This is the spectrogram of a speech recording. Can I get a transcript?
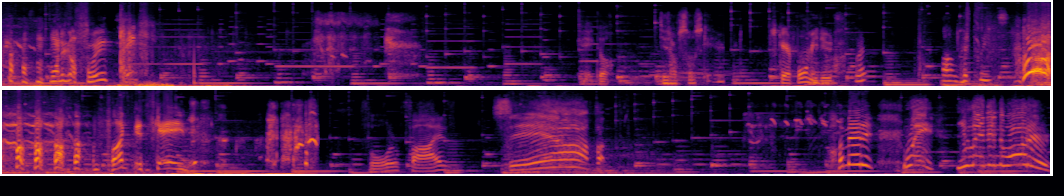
Wanna go swing? Okay, go. Dude, I'm so scared. Scared for me, dude. What? Oh, but please. Fuck this game. Four, five, six. I made it. Wait, you landed in the water.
